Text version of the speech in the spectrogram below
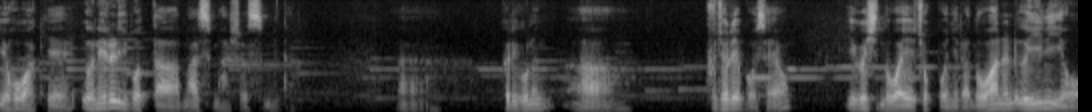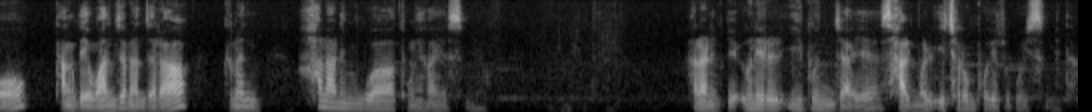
여호와께 은혜를 입었다 말씀하셨습니다. 어, 그리고는 어, 구절에 보세요. 이것이 노아의 족본이라 노아는 의인이요 당대 완전한 자라 그는 하나님과 동행하였으며 하나님께 은혜를 입은 자의 삶을 이처럼 보여주고 있습니다.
